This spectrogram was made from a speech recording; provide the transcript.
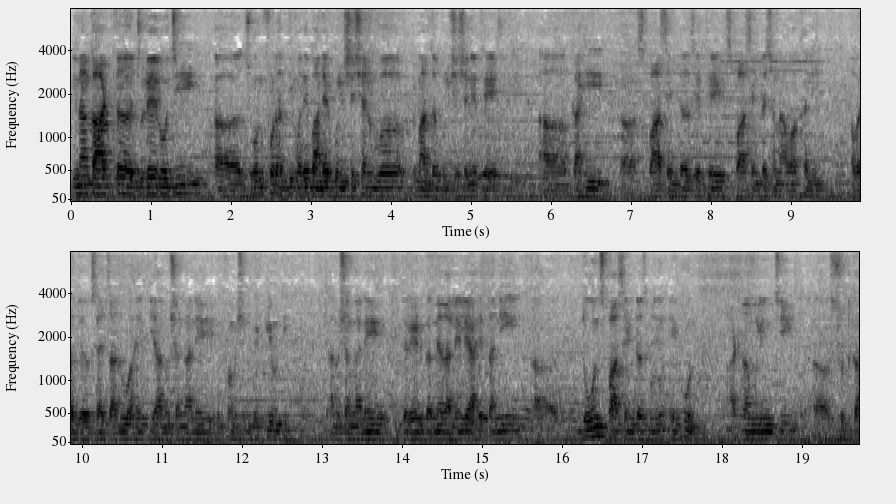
दिनांक आठ जुलै रोजी झोन फोर हद्दीमध्ये बाणेर पोलीस स्टेशन व विमानतळ पोलीस स्टेशन येथे काही स्पा सेंटर्स येथे स्पा सेंटरच्या नावाखाली अवैध व्यवसाय चालू आहेत. या अनुषंगाने इन्फॉर्मेशन भेटली होती. अनुषंगाने तिथे रेड करण्यात आलेले आहेत आणि दोन स्पा सेंटर्समधून एकूण अठरा मुलींची सुटका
